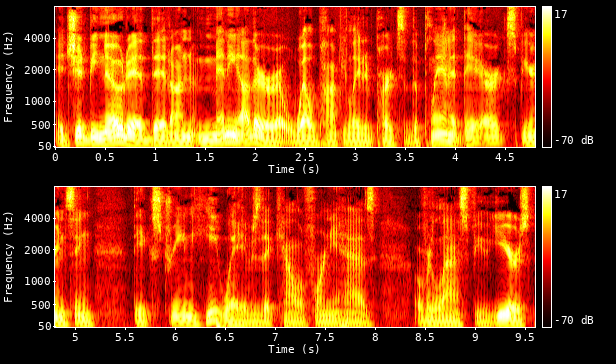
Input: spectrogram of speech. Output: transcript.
it should be noted that on many other well populated parts of the planet, they are experiencing the extreme heat waves that California has over the last few years.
